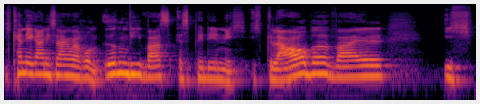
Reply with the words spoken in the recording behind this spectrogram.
ich kann dir gar nicht sagen warum, irgendwie war es SPD nicht. Ich glaube, weil ich,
